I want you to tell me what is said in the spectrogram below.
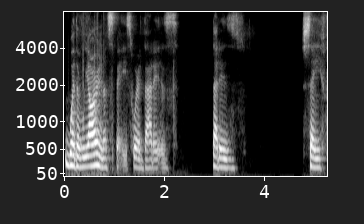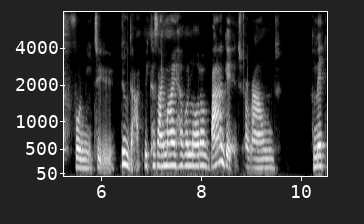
whether we are in a space where that is that is safe for me to do that because i might have a lot of baggage around commitment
